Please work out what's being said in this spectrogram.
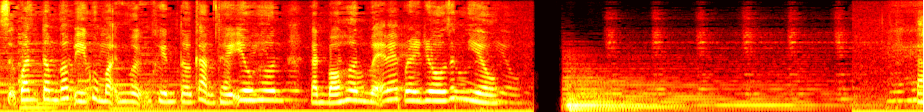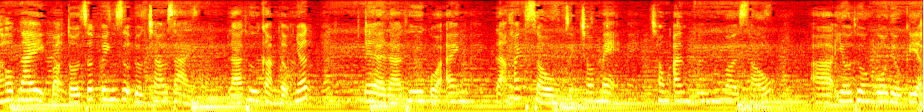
Sự quan tâm góp ý của mọi người cũng khiến tớ cảm thấy yêu hơn, gắn bó hơn với FF Radio rất nhiều. Và hôm nay bọn tớ rất vinh dự được trao giải lá thư cảm động nhất. Đây là lá thư của anh Lãng Khách Sầu dành cho mẹ trong album Voi 6 à, Yêu thương vô điều kiện.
